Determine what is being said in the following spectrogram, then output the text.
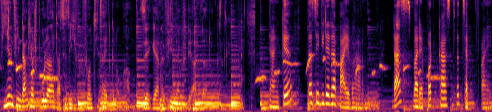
vielen, vielen Dank, Herr Spuler, dass Sie sich für uns die Zeit genommen haben. Sehr gerne. Vielen Dank für die Einladung. Danke, dass Sie wieder dabei waren. Das war der Podcast Rezeptfrei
